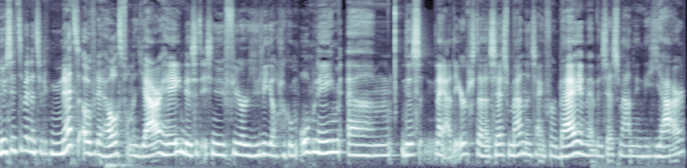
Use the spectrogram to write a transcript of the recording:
nu zitten we natuurlijk net over de helft van het jaar heen. Dus het is nu 4 juli als ik hem opneem. Um, dus nou ja, de eerste zes maanden zijn voorbij. En we hebben zes maanden in dit jaar.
